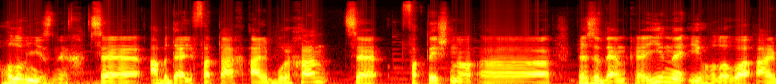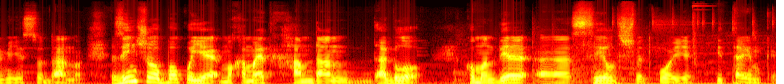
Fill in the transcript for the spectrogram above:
Головні з них це Абдель Фатах Аль-Бурхан, це фактично президент країни і голова армії Судану. З іншого боку, є Мохамед Хамдан Дагло, командир е, сил швидкої підтримки.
